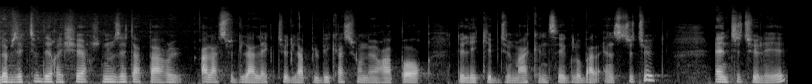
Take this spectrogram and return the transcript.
L'objectif des recherches nous est apparu à la suite de la lecture de la publication d'un rapport de l'équipe du McKinsey Global Institute intitulé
